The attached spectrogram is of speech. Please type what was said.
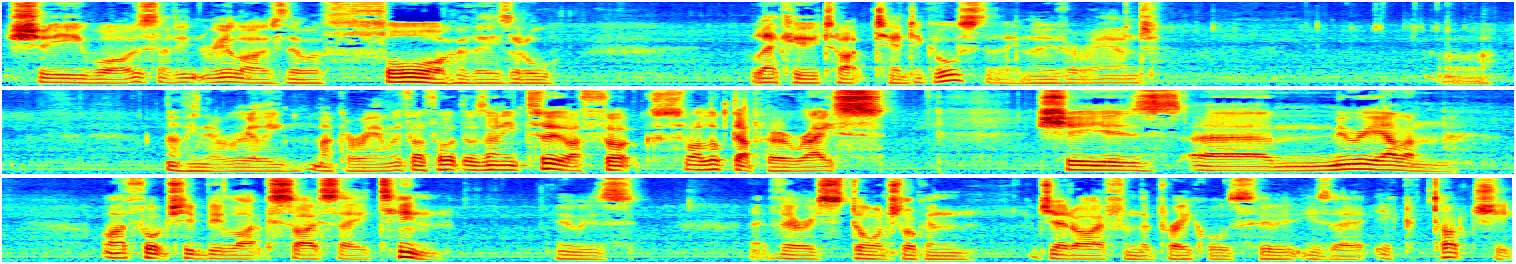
she was, I didn't realise there were four of these little lekku type tentacles that they move around. Oh, nothing to really muck around with. I thought there was only two. I thought, so I looked up her race. She is uh, Mirialan. I thought she'd be like Saesee Tiin, who is that very staunch looking Jedi from the prequels, who is a Iktotchi.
